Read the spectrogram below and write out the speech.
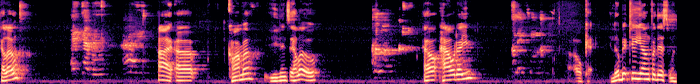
Hello. Hey, Kevin. Hi. Hi, uh, Karma. You didn't say hello. Hello. How how old are you? I'm 18. Okay, a little bit too young for this one.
